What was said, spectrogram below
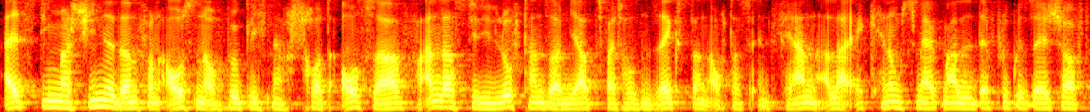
Als die Maschine dann von außen auch wirklich nach Schrott aussah, veranlasste die Lufthansa im Jahr 2006 dann auch das Entfernen aller Erkennungsmerkmale der Fluggesellschaft,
